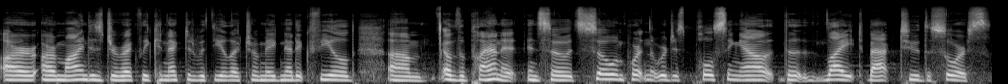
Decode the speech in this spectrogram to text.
our our mind is directly connected with the electromagnetic field um, of the planet, and so it's so important that we're just pulsing out the light back to the source.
